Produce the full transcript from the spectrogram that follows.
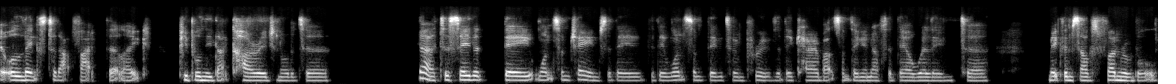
it all links to that fact that like people need that courage in order to yeah to say that they want some change, that they that they want something to improve, that they care about something enough that they are willing to make themselves vulnerable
